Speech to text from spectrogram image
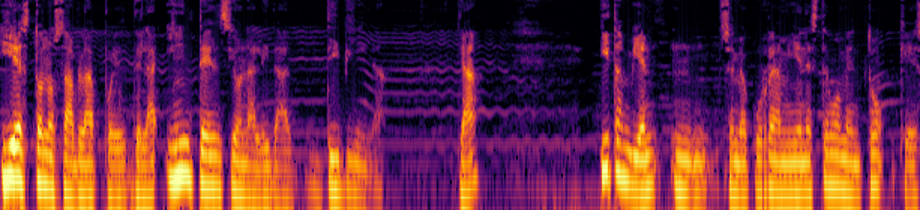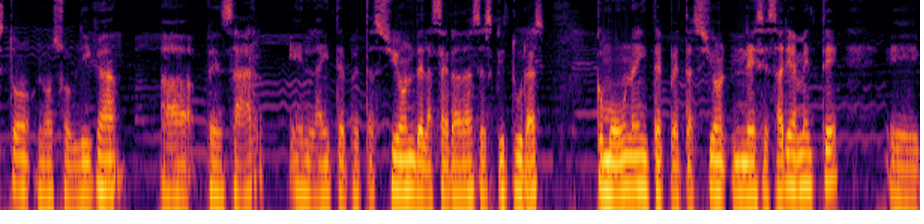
Y esto nos habla pues de la intencionalidad divina. ¿Ya? Y también mm, se me ocurre a mí en este momento que esto nos obliga a pensar en la interpretación de las Sagradas Escrituras como una interpretación necesariamente eh,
